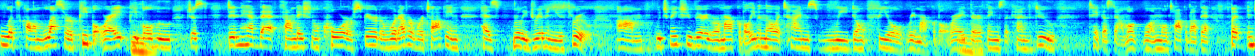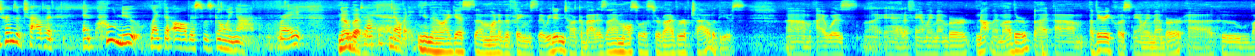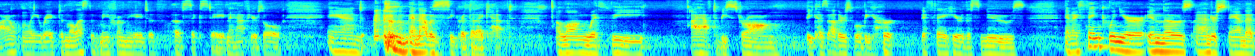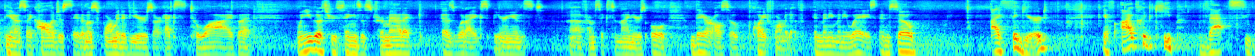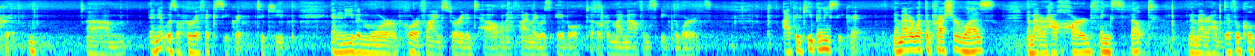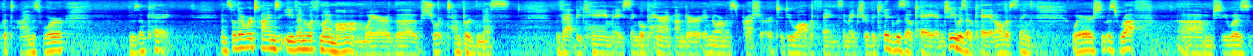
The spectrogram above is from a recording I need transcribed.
let's call them lesser people, right? People Mm-hmm. who just didn't have that foundational core or spirit or whatever we're talking has really driven you through. Um, which makes you very remarkable, even though at times we don't feel remarkable, right? There are things that kind of do take us down. Well, well, and we'll talk about that. But in terms of childhood, and who knew like that all this was going on, right? Nobody. You talked to- Nobody. You know, I guess um, one of the things that we didn't talk about is I am also a survivor of child abuse. Um, I was, I had a family member, not my mother, but um, a very close family member uh, who violently raped and molested me from the age of, of six to eight and a half years old. And, and that was a secret that I kept, along with the I have to be strong because others will be hurt if they hear this news. And I think when you're in those, I understand that, you know, psychologists say the most formative years are X to Y, but when you go through things as traumatic as what I experienced uh, from six to nine years old, they are also quite formative in many, many ways. And so I figured if I could keep that secret, um, and it was a horrific secret to keep, and an even more horrifying story to tell when I finally was able to open my mouth and speak the words. I could keep any secret, no matter what the pressure was, no matter how hard things felt, no matter how difficult the times were, it was okay. And so there were times, even with my mom, where the short temperedness that became a single parent under enormous pressure to do all the things and make sure the kid was okay and she was okay and all those things, where she was rough. Um, she was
